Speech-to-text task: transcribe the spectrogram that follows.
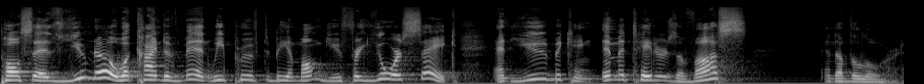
Paul says, You know what kind of men we proved to be among you for your sake, and you became imitators of us and of the Lord.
